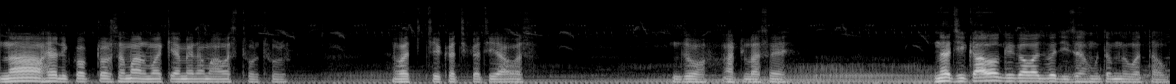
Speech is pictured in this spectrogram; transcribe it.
ના, હેલિકોપ્ટર છે, મારમાં, કેમેરામાં આવે થોડું થોડું. વચ્ચે કચકચી આવે છે જો આટલા છે. નજીક આવો કે અવાજ બજી જાય હું તમને બતાવું.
